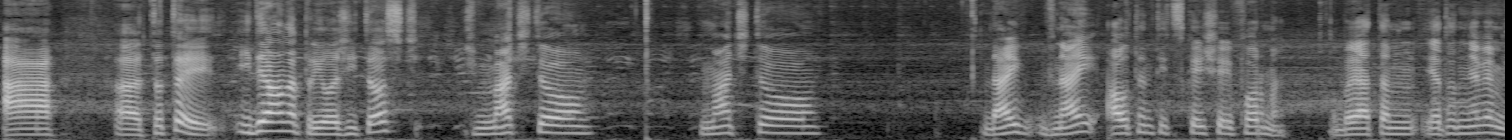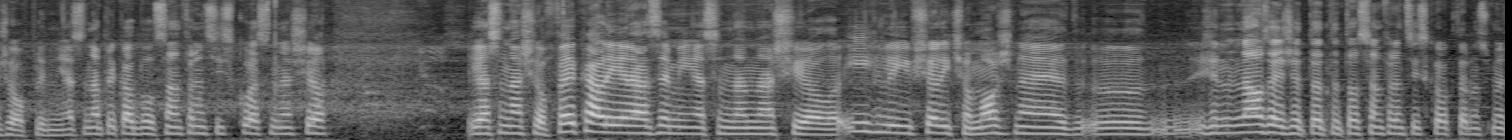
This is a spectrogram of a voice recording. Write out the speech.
A, a toto je ideálna príležitosť, že mať to, mať to naj, v najautentickejšej forme. Lebo ja tam, ja to neviem, že ovplyvní. Ja som napríklad bol v San Francisku, ja som našiel, ja som našiel fekálie na zemi, ja som na, našiel ihly, všeličo možné, e, že naozaj, že to, to, to San Francisco, o ktorom sme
